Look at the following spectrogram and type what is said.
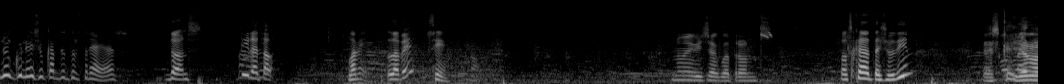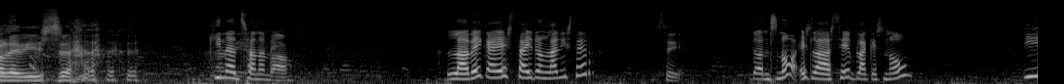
No en coneixo cap de tots tres. Doncs, tira't el... La B? La B? Sí. No. M'he vist Joc de Trons. Vols que t'ajudin? És que jo no l'he vist. Quina et sona més? La B, que és Tyrion Lannister? Sí. Doncs no, és la C, Black Snow. I,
